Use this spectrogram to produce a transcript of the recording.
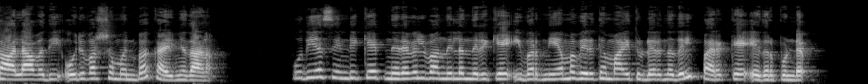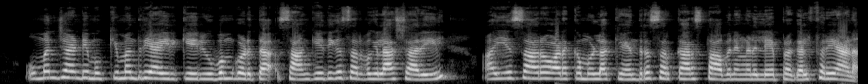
കാലാവധി ഒരു വർഷം മുൻപ് കഴിഞ്ഞതാണ്. പുതിയ സിൻഡിക്കേറ്റ് നിലവിൽ വന്നില്ലെന്നിരിക്കെ ഇവർ നിയമവിരുദ്ധമായി തുടരുന്നതിൽ പരക്കെ എതിർപ്പുണ്ട്. ഉമ്മൻചാണ്ടി മുഖ്യമന്ത്രിയായിരിക്കെ രൂപം കൊടുത്ത സാങ്കേതിക സർവകലാശാലയിൽ ഐ എസ് ആർഒ അടക്കമുള്ള കേന്ദ്ര സർക്കാർ സ്ഥാപനങ്ങളിലെ പ്രഗത്ഭരെയാണ്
